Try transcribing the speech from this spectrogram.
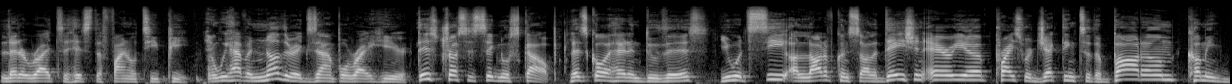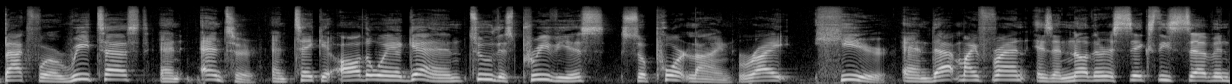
let it ride to hits the final TP. And we have another example right here. This trusted signal scalp. Let's go ahead and do this. You would see a lot of consolidation area, price rejecting to the bottom, coming back for a retest, and enter and take it all the way again to this previous support line right here. And that, my friend, is another 67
